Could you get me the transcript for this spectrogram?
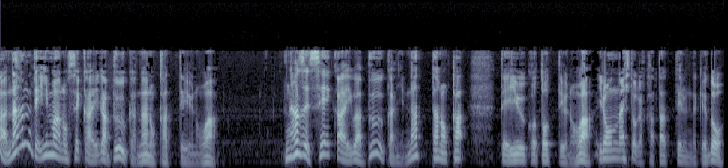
あなんで今の世界がブーカなのかっていうのは、なぜ世界はブーカになったのかっていうことっていうのは、いろんな人が語ってるんだけど、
